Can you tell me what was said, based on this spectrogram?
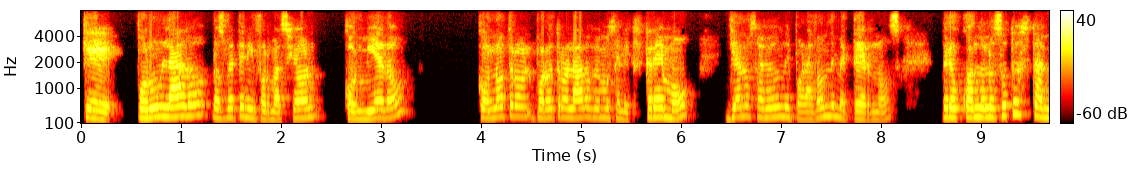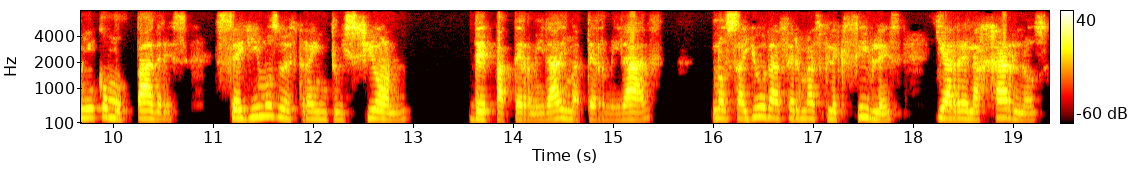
que por un lado nos meten información con miedo, con otro, por otro lado vemos el extremo, ya no sabemos ni por a dónde meternos, pero cuando nosotros también como padres seguimos nuestra intuición de paternidad y maternidad, nos ayuda a ser más flexibles y a relajarnos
